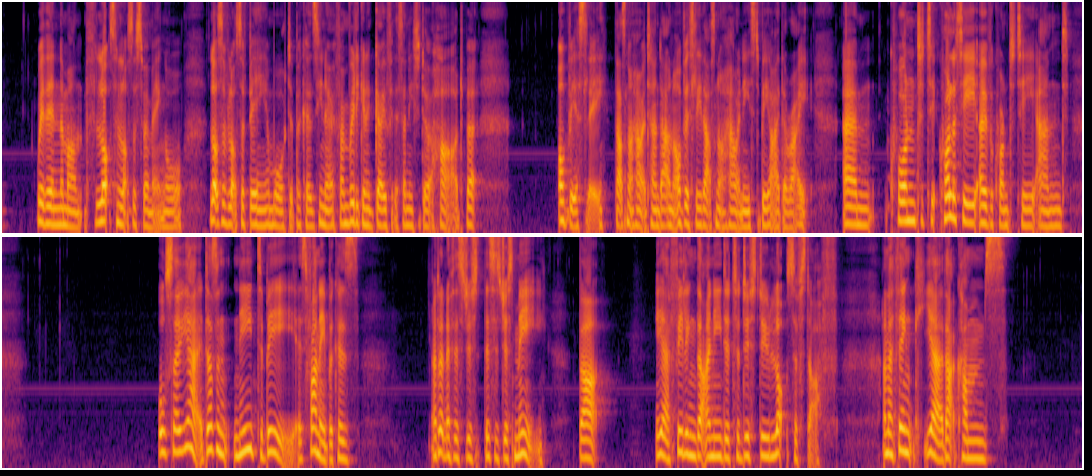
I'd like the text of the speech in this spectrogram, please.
within the month, lots and lots of swimming, or lots of lots of being in water. Because you know, if I'm really going to go for this, I need to do it hard. But obviously, that's not how it turned out, and obviously, that's not how it needs to be either. Right? Um, quantity, quality over quantity, and also, yeah, it doesn't need to be. It's funny because I don't know if this is just this is just me, but yeah, feeling that I needed to just do lots of stuff. And I think, yeah, that comes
